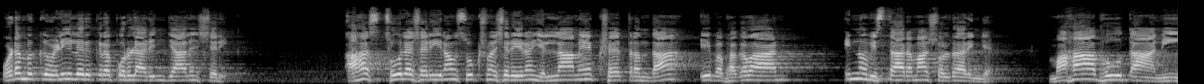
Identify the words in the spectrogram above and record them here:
உடம்புக்கு வெளியில் இருக்கிற பொருளை அறிஞ்சாலும் சரி. ஆக ஸ்தூல சரீரம் சூக்ம சரீரம் எல்லாமே க்ஷேத்திரம்தான் இப்போ பகவான் இன்னும் விஸ்தாரமாக சொல்கிறார் இங்கே. மகாபூதானி.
